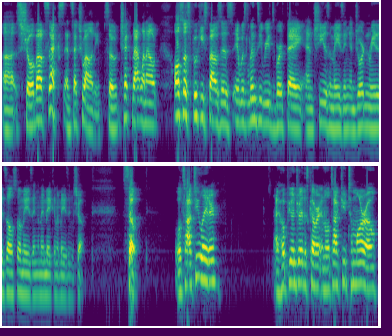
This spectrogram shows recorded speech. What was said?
uh, show about sex and sexuality. So check that one out. Also, Spooky Spouses. It was Lindsay Reed's birthday, and she is amazing, and Jordan Reed is also amazing, and they make an amazing show. So, we'll talk to you later. I hope you enjoyed this cover, and we'll talk to you tomorrow.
